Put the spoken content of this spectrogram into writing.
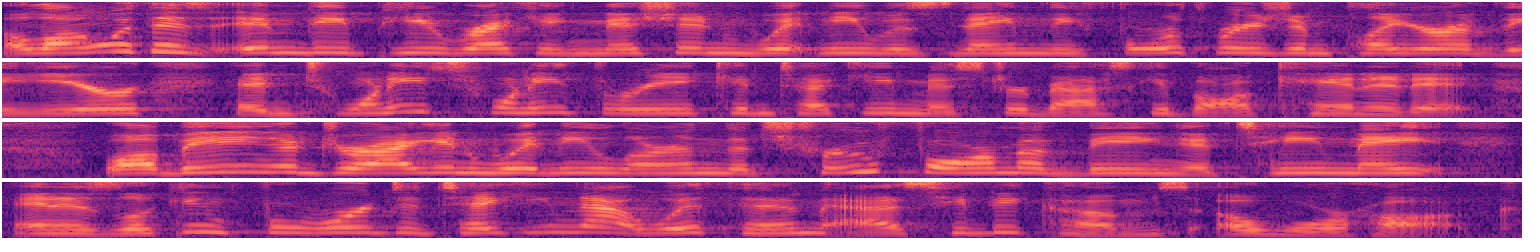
Along with his MVP recognition, Whitney was named the fourth region player of the year and 2023 Kentucky Mr. Basketball candidate. While being a Dragon, Whitney learned the true form of being a teammate and is looking forward to taking that with him as he becomes a Warhawk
